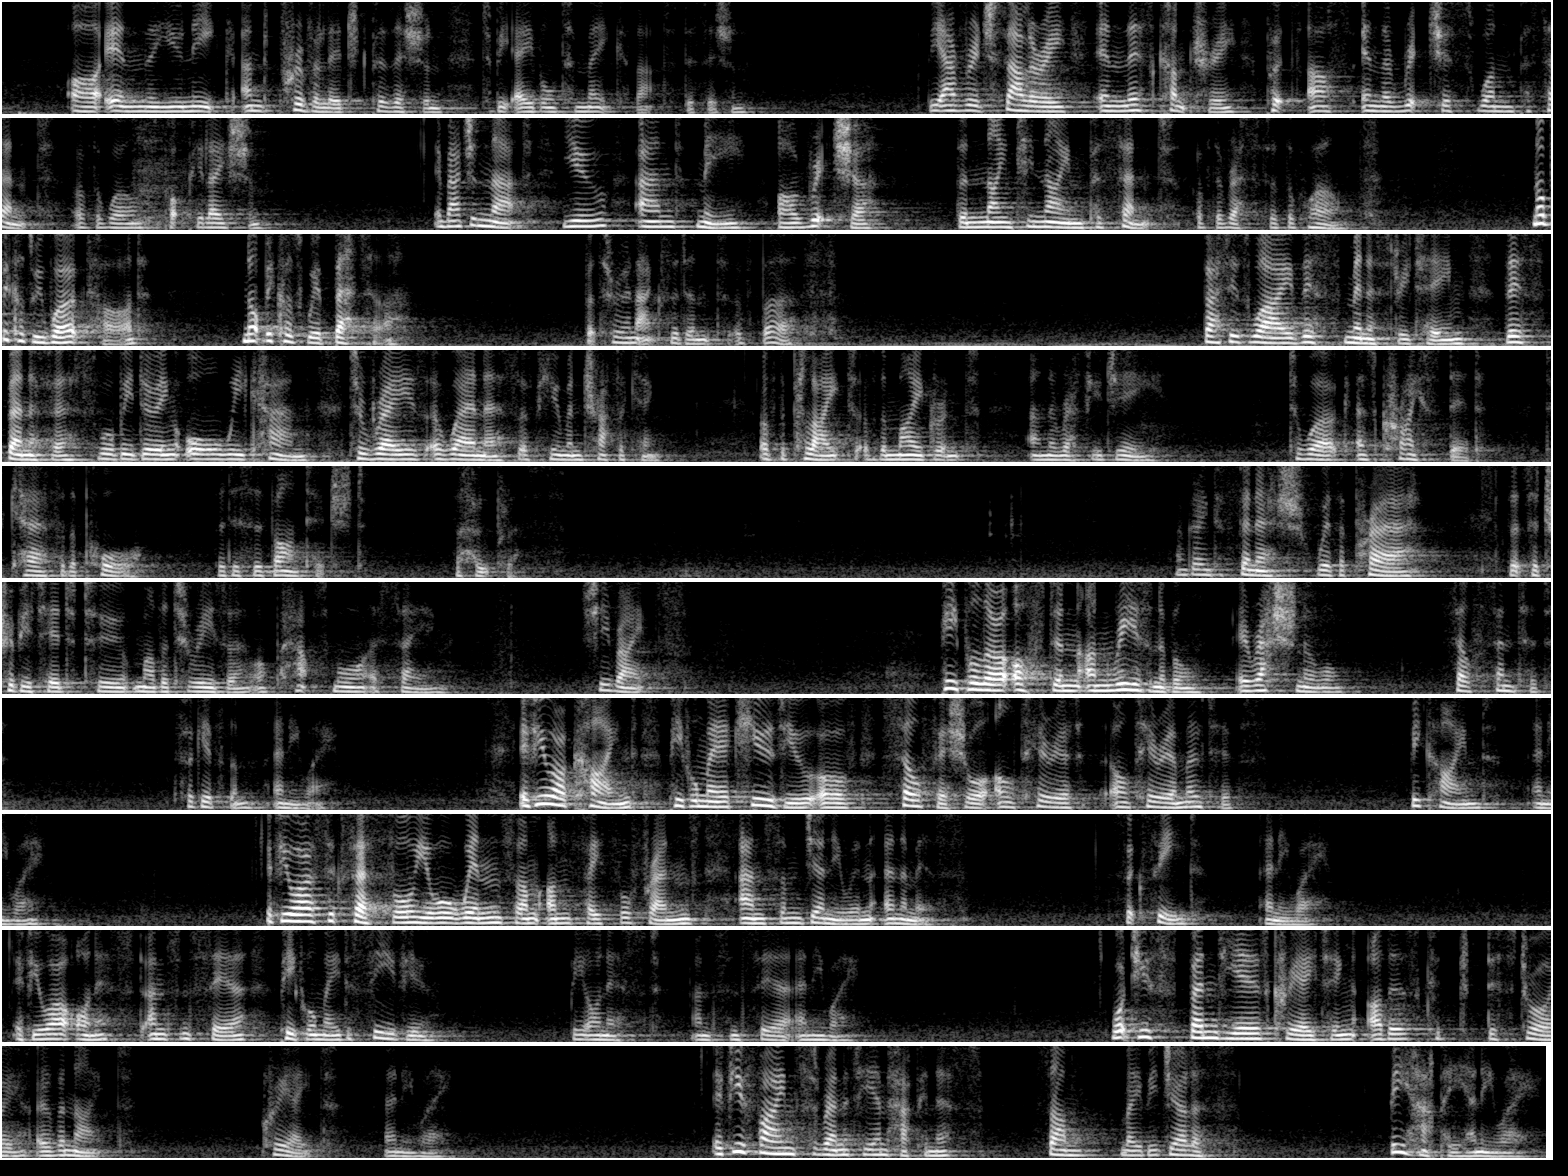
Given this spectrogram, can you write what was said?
are in the unique and privileged position to be able to make that decision. The average salary in this country puts us in the richest 1% of the world's population. Imagine that you and me are richer than 99% of the rest of the world. Not because we worked hard, not because we're better, but through an accident of birth. That is why this ministry team, this benefice, will be doing all we can to raise awareness of human trafficking, of the plight of the migrant and the refugee, to work as Christ did, to care for the poor, the disadvantaged, the hopeless. I'm going to finish with a prayer that's attributed to Mother Teresa, or perhaps more a saying. She writes People are often unreasonable, irrational, self centered. Forgive them anyway. If you are kind, people may accuse you of selfish or ulterior, ulterior motives. Be kind anyway. If you are successful, you will win some unfaithful friends and some genuine enemies. Succeed anyway. If you are honest and sincere, people may deceive you. Be honest and sincere anyway. What you spend years creating, others could destroy overnight. Create anyway. If you find serenity and happiness, some may be jealous. Be happy anyway.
